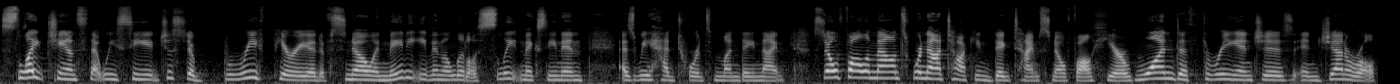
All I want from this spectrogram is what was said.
Slight chance that we see just a brief period of snow and maybe even a little sleet mixing in as we head towards Monday night. Snowfall amounts, we're not talking big time snowfall here, one to three inches in general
